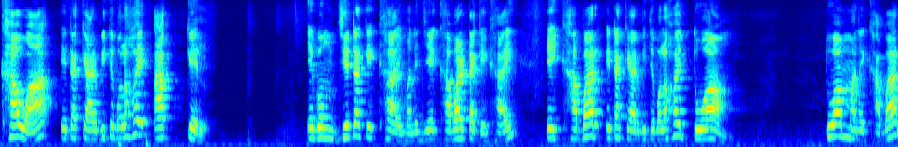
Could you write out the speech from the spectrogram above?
খাওয়া এটাকে আরবিতে বলা হয় আক্কেল। এবং যেটাকে খাই মানে যে খাবারটাকে খাই এই খাবার এটাকে আরবিতে বলা হয় তোয়াম। তোয়াম মানে খাবার,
